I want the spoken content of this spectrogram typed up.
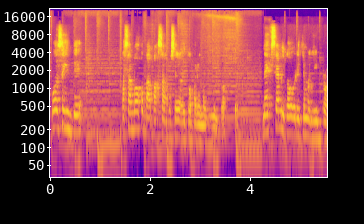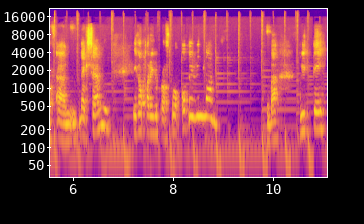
Paul, sa hindi, basta mo ako, babaksa ko sa'yo, ikaw pa rin magiging prof ko. Next sem, ikaw ulit yung magiging prof. Um, next sem, ikaw pa rin yung prof ko. Okay rin lang. Diba? We take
